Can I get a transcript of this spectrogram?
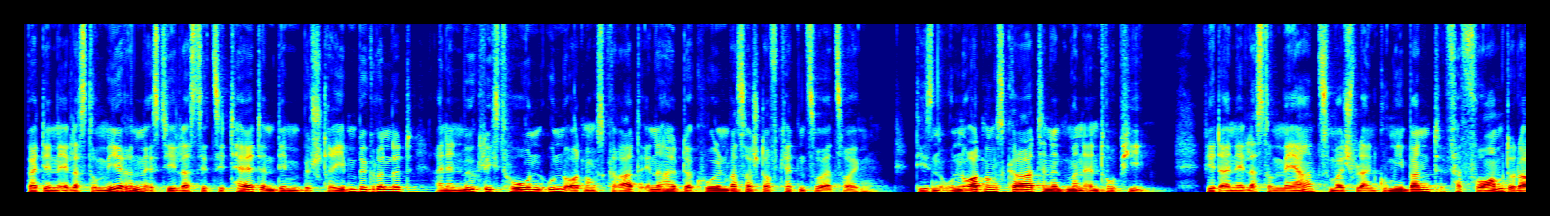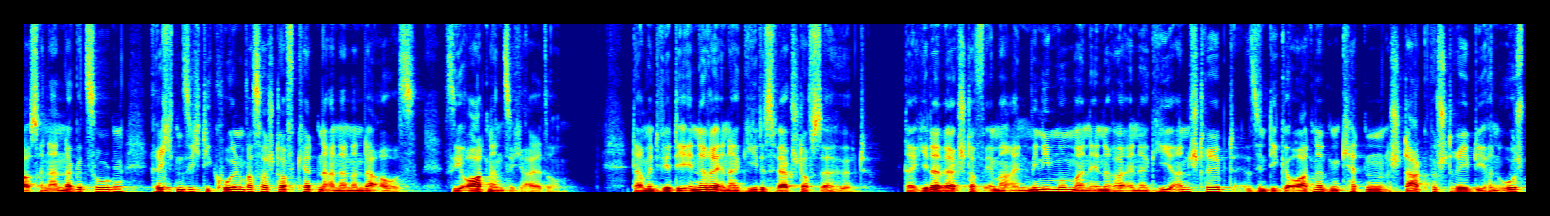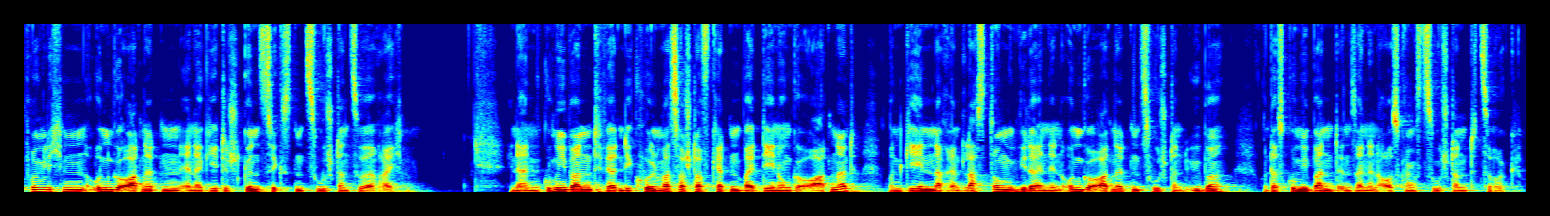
Bei den Elastomeren ist die Elastizität in dem Bestreben begründet, einen möglichst hohen Unordnungsgrad innerhalb der Kohlenwasserstoffketten zu erzeugen. Diesen Unordnungsgrad nennt man Entropie. Wird ein Elastomer, zum Beispiel ein Gummiband, verformt oder auseinandergezogen, richten sich die Kohlenwasserstoffketten aneinander aus. Sie ordnen sich also. Damit wird die innere Energie des Werkstoffs erhöht. Da jeder Werkstoff immer ein Minimum an innerer Energie anstrebt, sind die geordneten Ketten stark bestrebt, ihren ursprünglichen, ungeordneten, energetisch günstigsten Zustand zu erreichen In einem Gummiband werden die Kohlenwasserstoffketten bei Dehnung geordnet und gehen nach Entlastung wieder in den ungeordneten Zustand über und das Gummiband in seinen Ausgangszustand zurück.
